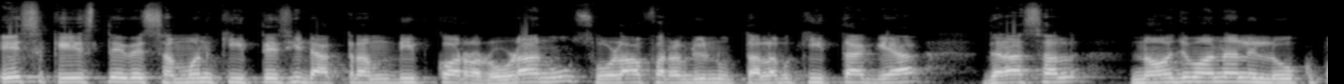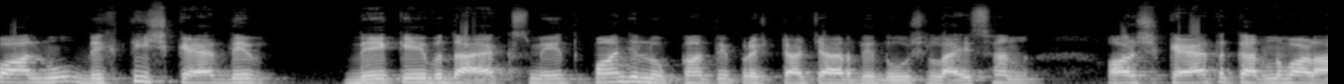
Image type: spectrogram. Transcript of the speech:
ਇਸ ਕੇਸ ਦੇ ਵਿੱਚ ਸੰਮਨ ਕੀਤੇ ਸੀ ਡਾਕਟਰ ਅਮਦੀਪ ਕੌਰ ਅਰੋੜਾ ਨੂੰ 16 ਫਰਵਰੀ ਨੂੰ ਤਲਬ ਕੀਤਾ ਗਿਆ। ਦਰਅਸਲ, ਨੌਜਵਾਨਾਂ ਨੇ ਲੋਕਪਾਲ ਨੂੰ ਲਿਖਤੀ ਸ਼ਿਕਾਇਤ ਦੇ ਦੇ ਕੇ ਵਿਧਾਇਕ ਸਮੇਤ ਪੰਜ ਲੋਕਾਂ ਤੇ ਭ੍ਰਿਸ਼ਟਾਚਾਰ ਦੇ ਦੋਸ਼ ਲਾਏ ਸਨ ਔਰ ਸ਼ਿਕਾਇਤ ਕਰਨ ਵਾਲਾ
